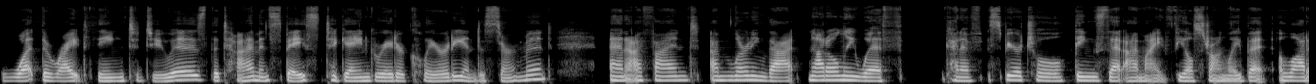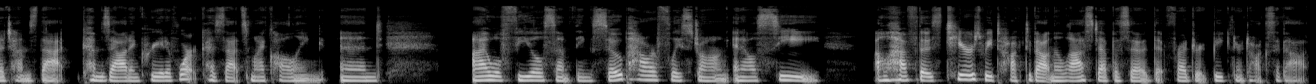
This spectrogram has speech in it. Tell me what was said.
what the right thing to do is, the time and space to gain greater clarity and discernment. And I find I'm learning that not only with kind of spiritual things that I might feel strongly, but a lot of times that comes out in creative work because that's my calling. And I will feel something so powerfully strong and I'll see, I'll have those tears we talked about in the last episode that Frederick Buechner talks about.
